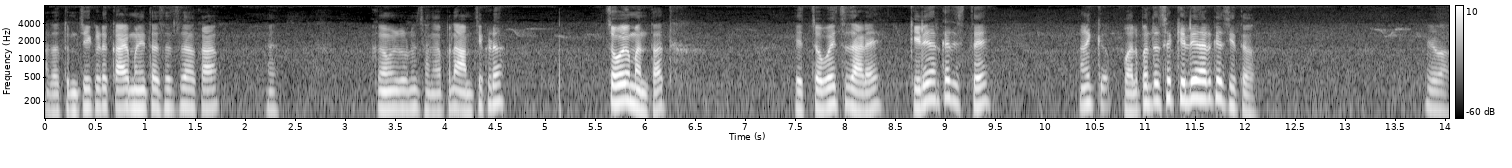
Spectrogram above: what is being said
आता तुमच्या इकडं काय म्हणत असेल का? कमेंट करून सांगा. पण आमच्या इकडं चवळी म्हणतात. हे चवळीचं झाड आहे. केलीसारखं दिसतंय. आणि फल पण तसं केलीसारखंच इथं. हे वा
